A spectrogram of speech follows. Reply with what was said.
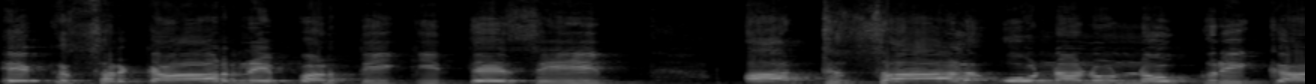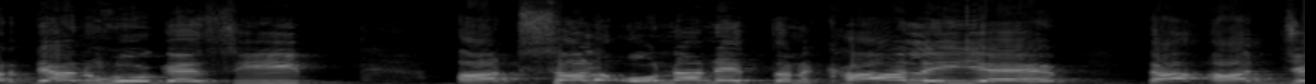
ਇੱਕ ਸਰਕਾਰ ਨੇ ਭਰਤੀ ਕੀਤੇ ਸੀ 8 ਸਾਲ ਉਹਨਾਂ ਨੂੰ ਨੌਕਰੀ ਕਰਦਿਆਂ ਨੂੰ ਹੋ ਗਏ ਸੀ 8 ਸਾਲ ਉਹਨਾਂ ਨੇ ਤਨਖਾਹ ਲਈ ਹੈ, ਤਾਂ ਅੱਜ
